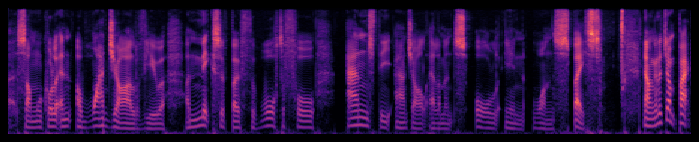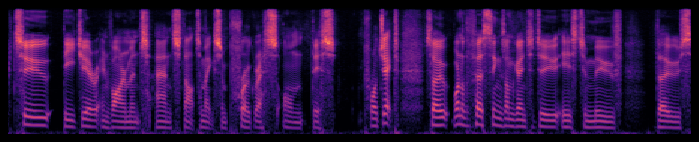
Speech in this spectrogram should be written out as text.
uh, some will call it an, a wagile view, a, a mix of both the waterfall and the agile elements all in one space. Now I'm going to jump back to the Jira environment and start to make some progress on this project. So one of the first things I'm going to do is to move those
